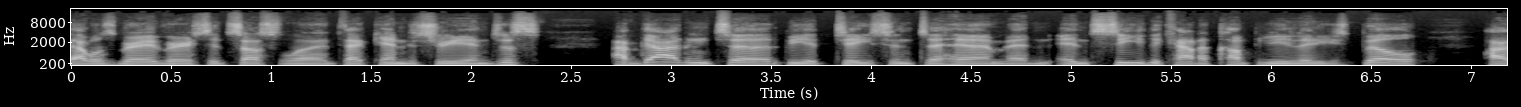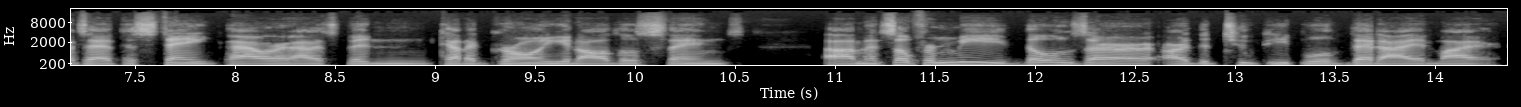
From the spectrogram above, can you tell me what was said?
that was very, very successful in the tech industry. And just I've gotten to be adjacent to him and and see the kind of company that he's built, how it's had the staying power, how it's been kind of growing and all those things. Um, and so for me, those are are the two people that I admire.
